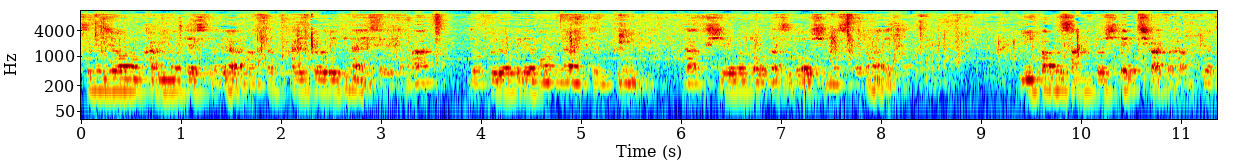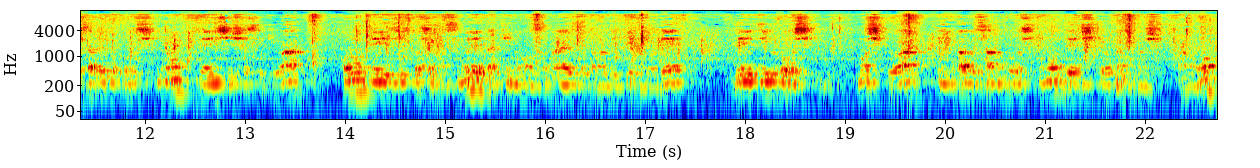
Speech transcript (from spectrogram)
通常の紙のテストでは全く回答できない生徒が独力で問題に取り組み学習の到達度を示すことができた EPUB3 として近く発表される方式の電子書籍はこのデイジー図書の優れた機能を備えることができるのでデイジー方式もしくは EPUB3 方式の電子教科書の出版を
